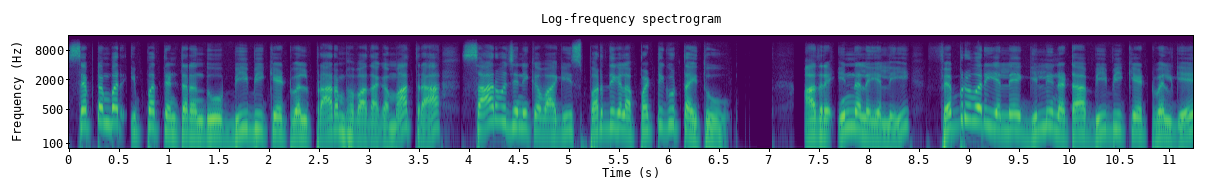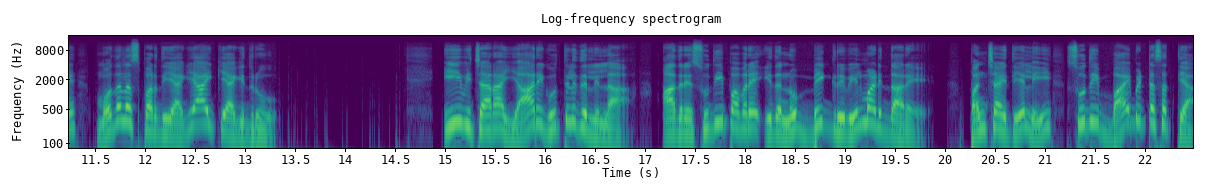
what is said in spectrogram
ಸೆಪ್ಟೆಂಬರ್ ಇಪ್ಪತ್ತೆಂಟರಂದು ಬಿಬಿಕೆ ಟ್ವೆಲ್ ಪ್ರಾರಂಭವಾದಾಗ ಮಾತ್ರ ಸಾರ್ವಜನಿಕವಾಗಿ ಸ್ಪರ್ಧಿಗಳ ಪಟ್ಟಿ ಗುರ್ತಾಯಿತು. ಆದರೆ ಹಿನ್ನೆಲೆಯಲ್ಲಿ ಫೆಬ್ರವರಿಯಲ್ಲೇ ಗಿಲ್ಲಿ ನಟ ಬಿಬಿಕೆ ಟ್ವೆಲ್ಗೆ ಮೊದಲ ಸ್ಪರ್ಧಿಯಾಗಿ ಆಯ್ಕೆಯಾಗಿದ್ರು. ಈ ವಿಚಾರ ಯಾರಿಗೂ ತಿಳಿದಿರಲಿಲ್ಲ. ಆದರೆ ಸುದೀಪ್ ಅವರೇ ಇದನ್ನು ಬಿಗ್ ರಿವೀಲ್ ಮಾಡಿದ್ದಾರೆ. ಪಂಚಾಯಿತಿಯಲ್ಲಿ ಸುದೀಪ್ ಬಾಯ್ಬಿಟ್ಟ ಸತ್ಯ.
